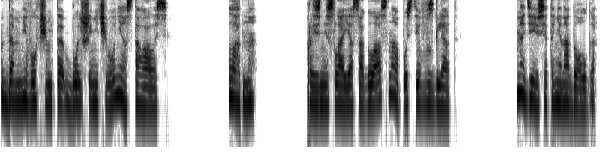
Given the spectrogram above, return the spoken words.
Да мне, в общем-то, больше ничего не оставалось. «Ладно», — произнесла я согласно, опустив взгляд. «Надеюсь, это ненадолго».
